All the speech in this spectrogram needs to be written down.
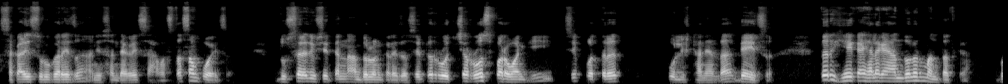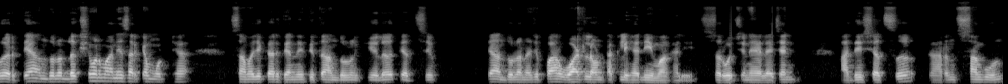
सकाळी सुरू करायचं आणि संध्याकाळी सहा वाजता संपवायचं. दुसऱ्या दिवशी त्यांना आंदोलन करायचं असेल तर रोजच्या रोज परवानगीचे पत्र पोलीस ठाण्याला द्यायचं. तर हे काय ह्याला काय आंदोलन म्हणतात का? बरं ते आंदोलन लक्ष्मण मानेसारख्या मोठ्या सामाजिक कर्त्यांनी तिथं आंदोलन केलं. त्याचे त्या आंदोलनाचे पार वाट लावून टाकली ह्या नियमाखाली. सर्वोच्च न्यायालयाच्या आदेशाचं कारण सांगून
